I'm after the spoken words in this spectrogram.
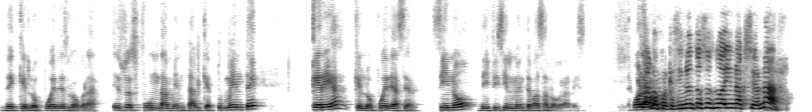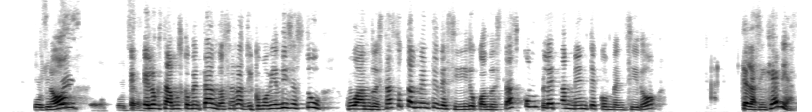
de que lo puedes lograr. Eso es fundamental, que tu mente crea que lo puede hacer. Si no, difícilmente vas a lograr esto. claro, porque si no, entonces no hay un accionar. Por supuesto. es lo que estábamos comentando hace rato. Y como bien dices tú, cuando estás totalmente decidido, cuando estás completamente convencido, te las ingenias.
